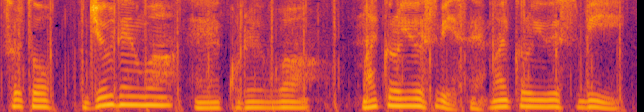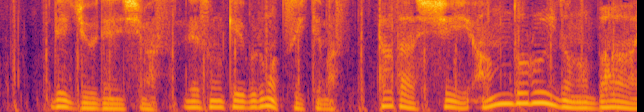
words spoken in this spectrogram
それと、充電は、えーこれは、マイクロ USB ですね。マイクロ USB で充電します。で、そのケーブルもついてます。ただし、Android の場合、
